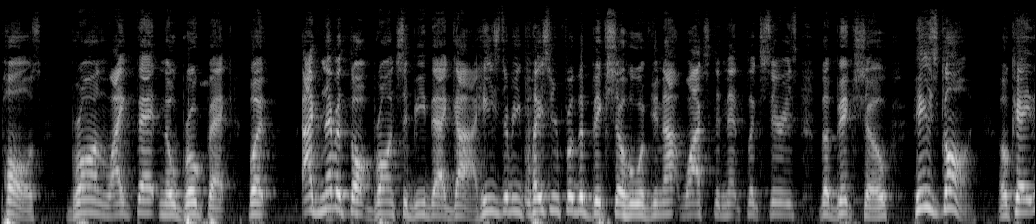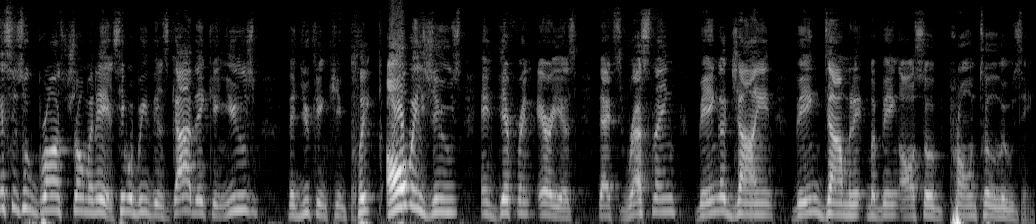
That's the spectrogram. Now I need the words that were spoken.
pause. Braun like that, no broke back, but I've never thought Braun should be that guy. He's the replacement for the Big Show, who, if you're not watched the Netflix series, The Big Show, he's gone. Okay, this is who Braun Strowman is. He will be this guy they can use that you can complete, always use in different areas. That's wrestling, being a giant, being dominant, but being also prone to losing.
